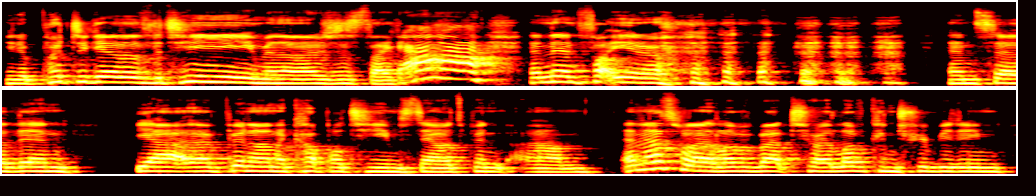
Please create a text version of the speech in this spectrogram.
you know, put together the team. And then I was just like, ah, and then, you know, and so then, yeah, I've been on a couple teams now. It's been, um, and that's what I love about too. I love contributing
